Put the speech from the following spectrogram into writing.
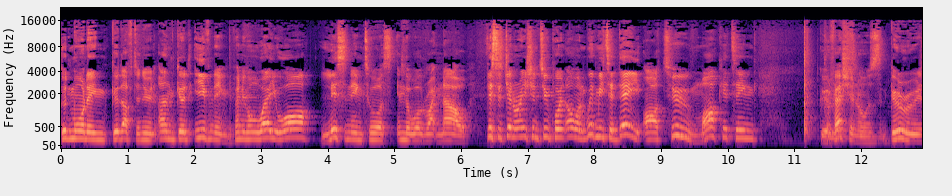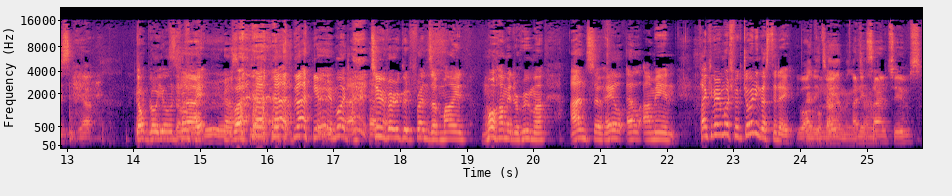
Good morning, good afternoon, and good evening, depending on where you are listening to us in the world right now. This is Generation 2.0, and with me today are two marketing Gurus. professionals, gurus. Yeah. Don't blow your own So- trumpet. Thank you very much. Two very good friends of mine, Mohammed Aruma and Sohail El Amin. Thank you very much for joining us today. You're welcome, Anytime, mate. anytime. Anytime, Toombs.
